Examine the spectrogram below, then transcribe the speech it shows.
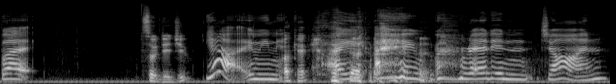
but So did you? yeah, I mean, Okay. I, I read in John,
